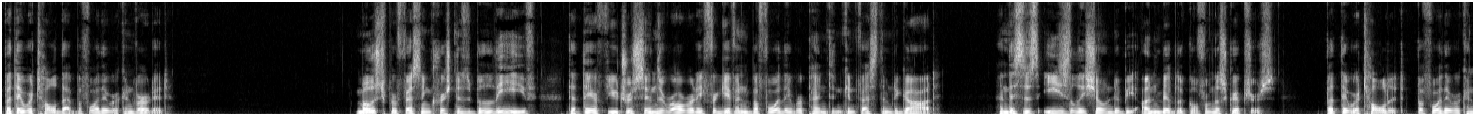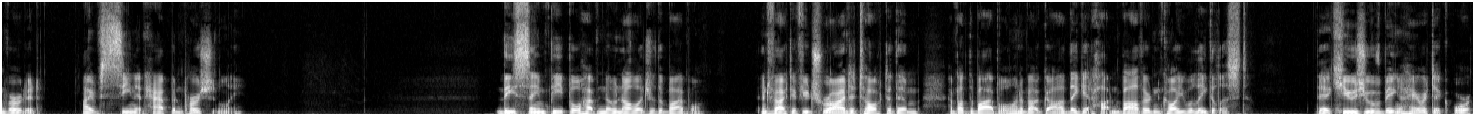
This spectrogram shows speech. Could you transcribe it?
But they were told that before they were converted. Most professing Christians believe that their future sins are already forgiven before they repent and confess them to God. And this is easily shown to be unbiblical from the scriptures. But they were told it before they were converted. I've seen it happen personally. These same people have no knowledge of the Bible. In fact, if you try to talk to them about the Bible and about God, they get hot and bothered and call you a legalist. They accuse you of being a heretic or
